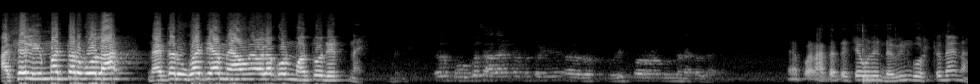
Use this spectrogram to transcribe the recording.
असेल हिंमत तर बोला. नाहीतर उगाच या म्याव म्यावला कोण महत्त्व देत नाही. पण आता त्याच्यामध्ये नवीन गोष्ट नाही ना.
